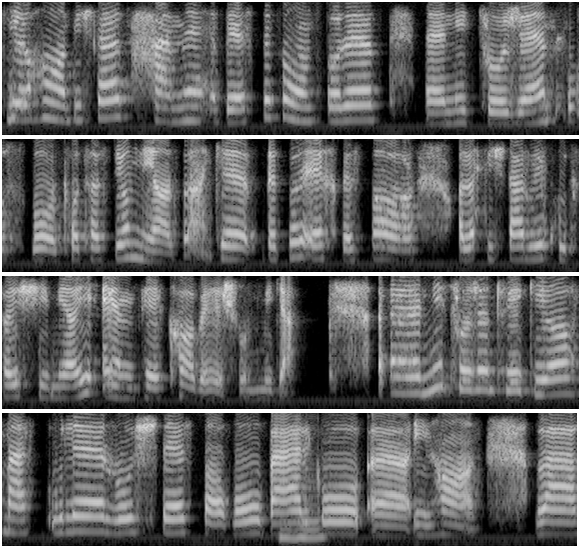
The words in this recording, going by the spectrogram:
گیاه ها بیشتر از همه به سه عنصر نیتروژن فسفر پتاسیم نیاز دارن که به طور اختصار حالا بیشتر روی کودهای شیمیایی MPK بهشون میگن. نیتروژن توی گیاه مسئول رشد ساقه و برگ و اینهاست و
